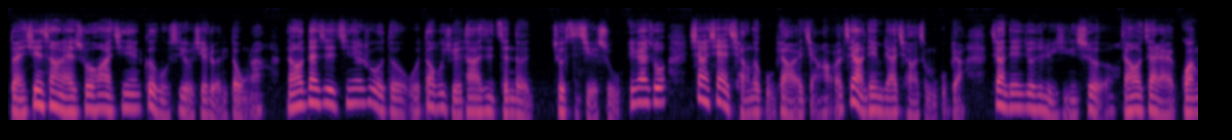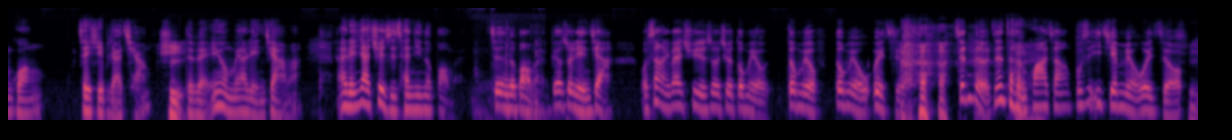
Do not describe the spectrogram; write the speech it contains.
短线上来说的话，今天个股是有些轮动啦，然后，但是今天弱的，我倒不觉得它是真的就是结束，应该说，像现在强的股票来讲，好了，这两天比较强什么股票？这两天就是旅行社，然后再来观光。这些比较强，是对不对？因为我们要廉价嘛，啊，廉价确实餐厅都爆满，真的都爆满。不要说廉价，我上礼拜去的时候就都没有、都没有、都没有位置了，真的，真的很夸张，不是一间没有位置哦，是，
